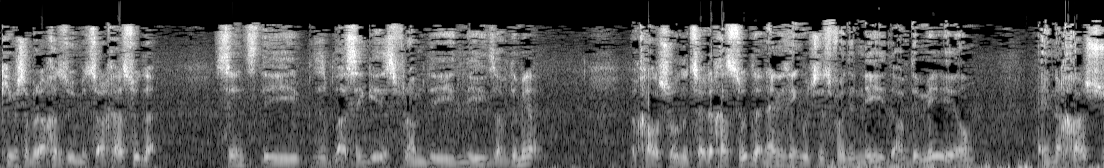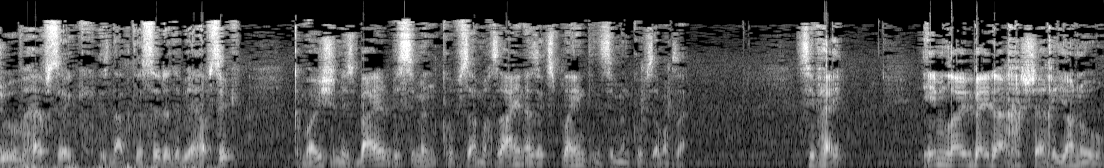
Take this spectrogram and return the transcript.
Kivash bracha zu mitzarcha suda, since the this blessing is from the needs of the meal. V'chol shul chasuda, and anything which is for the need of the meal, a nechashuv hefsik is not considered to be a. Kamoishin is Bayer, Bisimen Kuf Samach Zayin, as explained in Simen Kuf Samach Zayin. Sifhei. Im loy beidach rishon,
